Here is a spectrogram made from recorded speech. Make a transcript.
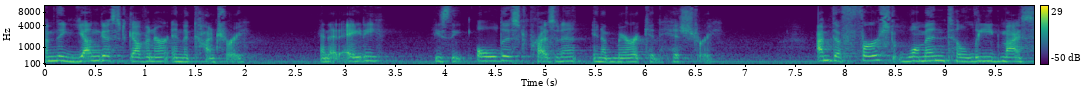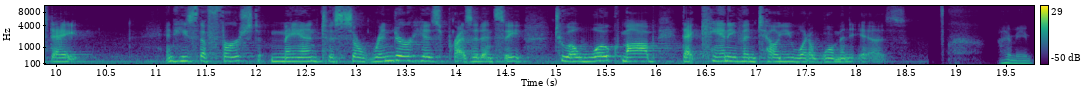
I'm the youngest governor in the country. And at 80, he's the oldest president in American history. I'm the first woman to lead my state. And he's the first man to surrender his presidency to a woke mob that can't even tell you what a woman is. I mean,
